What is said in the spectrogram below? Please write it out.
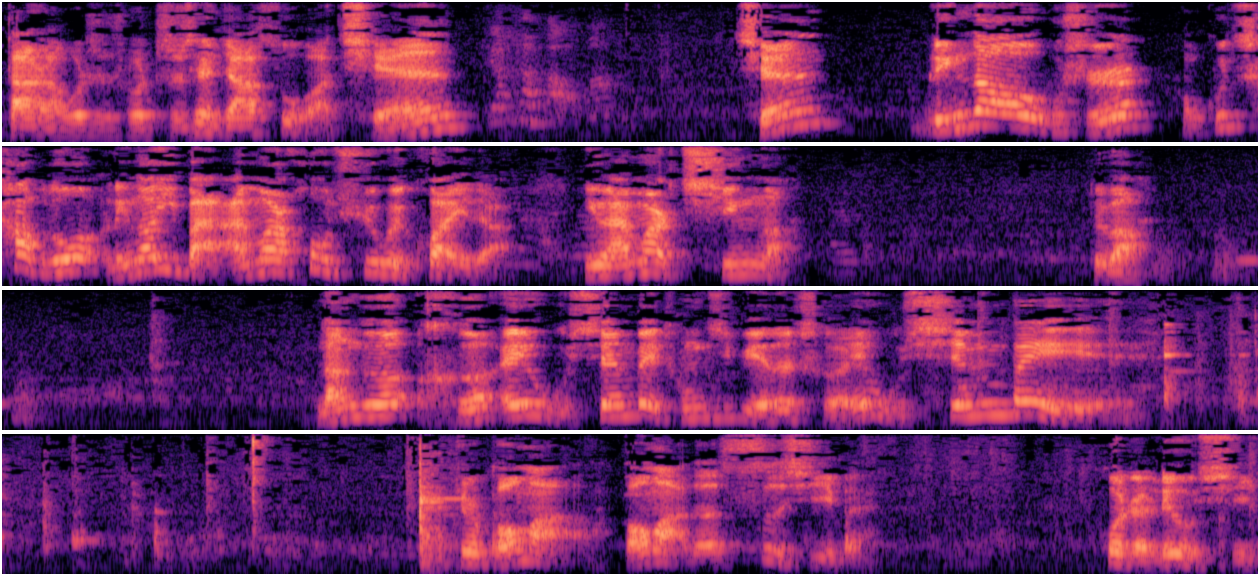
当然，我只是说直线加速啊，前前零到五十，我估计差不多，零到一百 M 二后驱会快一点。因为 M 二轻啊，对吧？南哥和 A 五掀背同级别的车，A 五掀背就是宝马，宝马的四系呗，或者六系，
